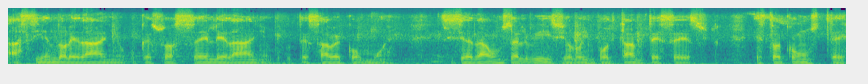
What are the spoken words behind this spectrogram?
haciéndole daño, porque eso hacerle daño, porque usted sabe cómo es. Si se da un servicio, lo importante es eso. Estoy con usted,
